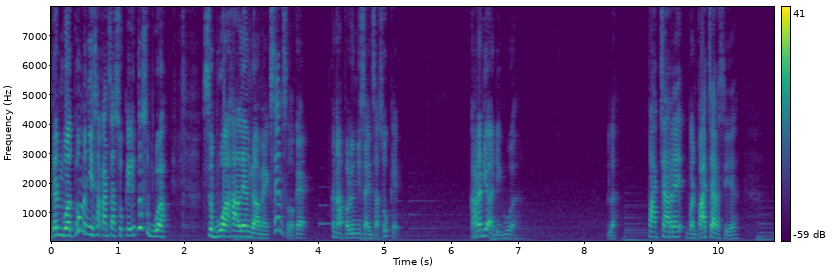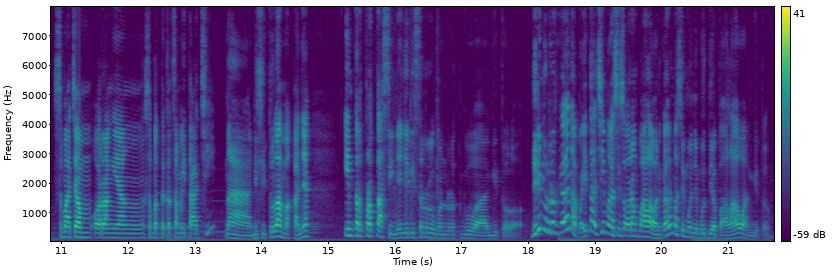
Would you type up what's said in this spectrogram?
Dan buat gue menyisakan Sasuke itu sebuah sebuah hal yang gak make sense loh kayak kenapa lu nyisain Sasuke? Karena dia adik gue. Lah, pacarnya bukan pacar sih ya. Semacam orang yang sempat dekat sama Itachi. Nah, di situlah makanya interpretasinya jadi seru menurut gua gitu loh. Jadi menurut kalian apa? Itachi masih seorang pahlawan. Kalian masih mau nyebut dia pahlawan gitu.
